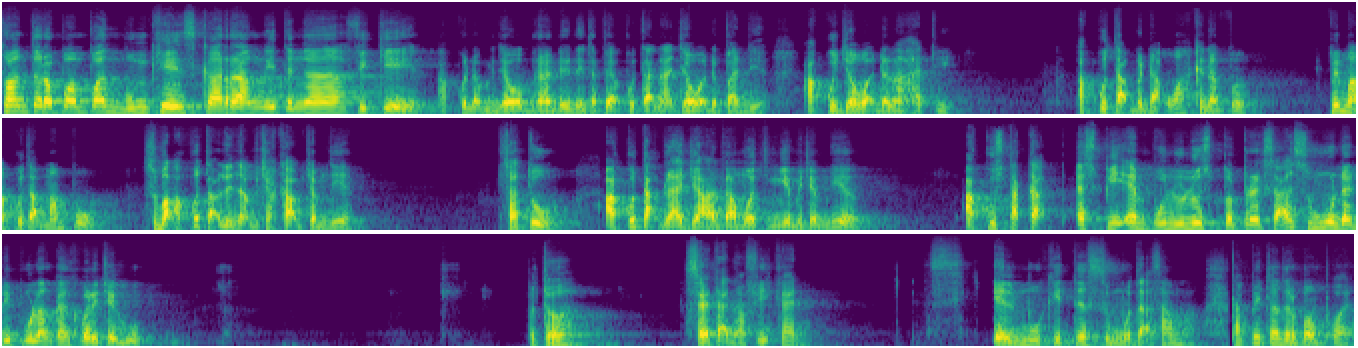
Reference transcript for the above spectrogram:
Tuan-tuan dan puan-puan, mungkin sekarang ni tengah fikir, aku nak menjawab berada ni tapi aku tak nak jawab depan dia. Aku jawab dalam hati. Aku tak berdakwah kenapa? Memang aku tak mampu. Sebab aku tak boleh nak bercakap macam dia. Satu, aku tak belajar agama tinggi macam dia. Aku setakat SPM pun lulus peperiksaan, semua dah dipulangkan kepada cikgu. Betul. Saya tak nafikan. Ilmu kita semua tak sama. Tapi tuan-tuan dan puan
